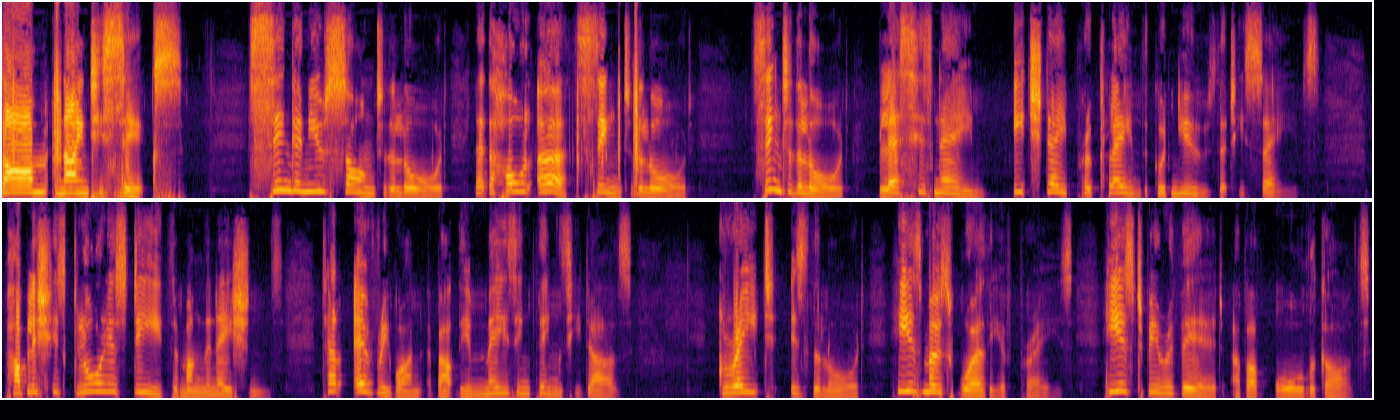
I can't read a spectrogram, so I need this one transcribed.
Psalm 96 Sing a new song to the Lord. Let the whole earth sing to the Lord. Sing to the Lord. Bless his name. Each day proclaim the good news that he saves. Publish his glorious deeds among the nations. Tell everyone about the amazing things he does. Great is the Lord. He is most worthy of praise. He is to be revered above all the gods.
